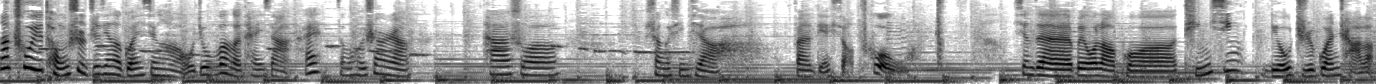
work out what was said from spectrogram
那出于同事之间的关心哈，我就问了他一下，哎，怎么回事啊？他说，上个星期啊，犯了点小错误，现在被我老婆停薪留职观察了。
